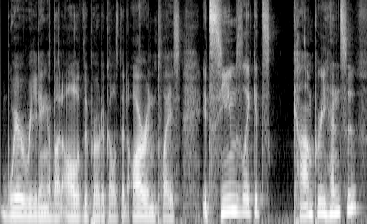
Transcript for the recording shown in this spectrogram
we're reading about all of the protocols that are in place, it seems like it's comprehensive.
